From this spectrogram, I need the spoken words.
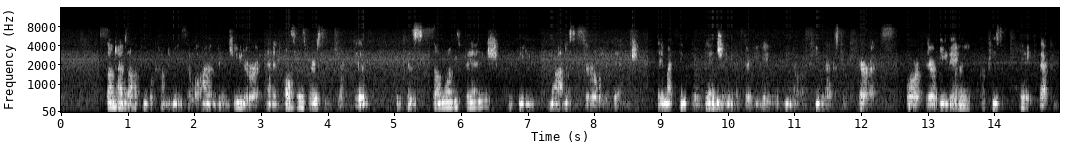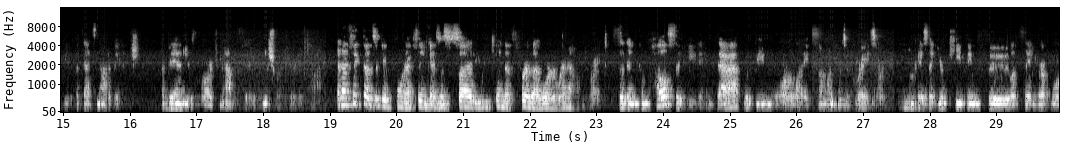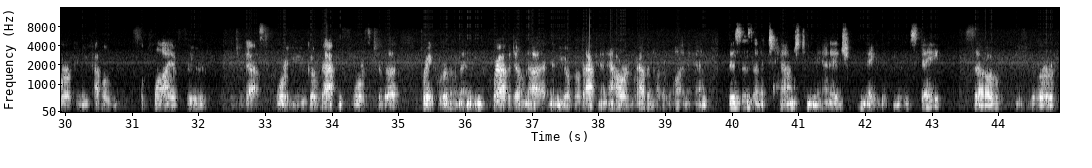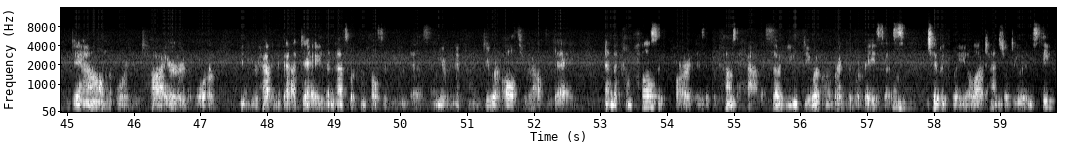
sometimes I'll have people come to me and say, well, I'm a binge eater. And it also is very subjective because someone's binge could be not necessarily a binge. They might think they're binging if they're eating, you know, a few extra carrots or if they're eating a piece of cake, that could be, but that's not a binge. A binge is a large amount of food in a short period of time. And I think that's a good point. I think as a society, we tend to throw that word around. Right. So then compulsive eating, that would be more like someone who's a grazer. Okay, so you're keeping food, let's say you're at work and you have a supply of food at your desk, or you go back and forth to the break room and grab a donut, and then you go back in an hour and grab another one. And this is an attempt to manage negative mood state. So if you're down or you're tired or you know, you're having a bad day, then that's what compulsive eating is. And you're going to kind of do it all throughout the day. And the compulsive part is it becomes a habit. So you do it on a regular basis. Mm-hmm. Typically, a lot of times you'll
